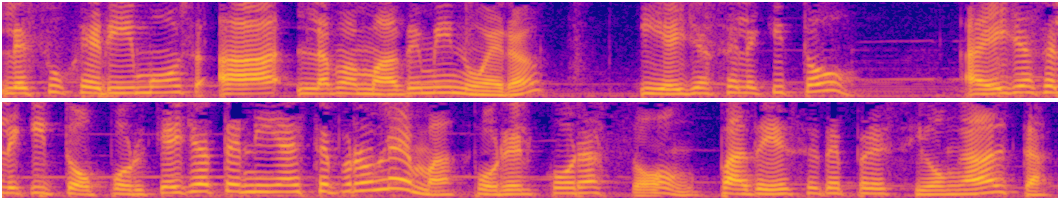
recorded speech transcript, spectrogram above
le sugerimos a la mamá de mi nuera y ella se le quitó a ella se le quitó porque ella tenía este problema por el corazón, padece de presión alta.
